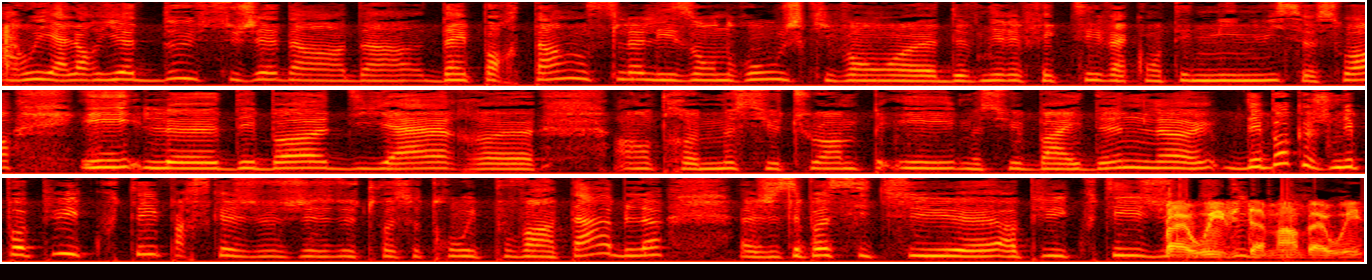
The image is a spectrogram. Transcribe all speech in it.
Ah oui, alors il y a deux sujets d'importance, là, les zones rouges qui vont euh, devenir effectives à compter de minuit ce soir et le débat d'hier entre Monsieur Trump et Monsieur Biden. Là, débat que je n'ai pas pu écouter parce que je, je, trouve ça trop épouvantable. Euh, je ne sais pas si tu euh, as pu écouter. Ben oui, évidemment, ben oui,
